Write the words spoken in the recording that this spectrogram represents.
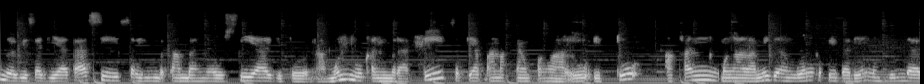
nggak bisa diatasi sering bertambahnya usia gitu. Namun bukan berarti setiap anak yang pemalu itu akan mengalami gangguan kepribadian menghindar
